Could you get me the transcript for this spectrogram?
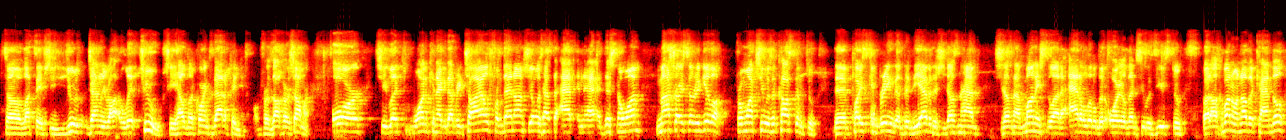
So let's say if she generally lit two, she held according to that opinion for Zachar Summer. Or she lit one connected every child. From then on, she always has to add an additional one. Masha Regila, from what she was accustomed to. The place can bring that the evidence she doesn't have she doesn't have money. She's allowed to add a little bit oil than she was used to. But Achbanu, another candle.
